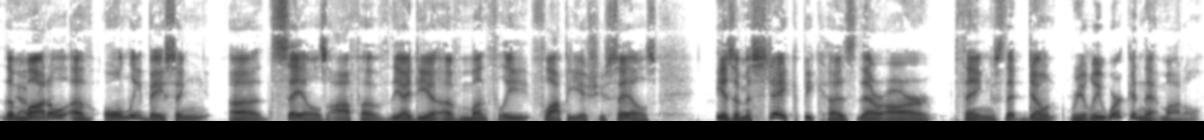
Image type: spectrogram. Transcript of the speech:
the model of only basing uh, sales off of the idea of monthly floppy issue sales is a mistake because there are things that don't really work in that model.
